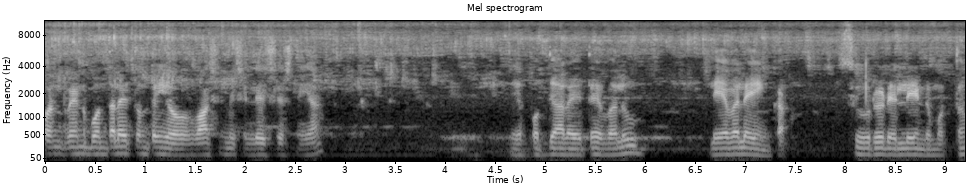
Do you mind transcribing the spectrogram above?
కొన్ని రెండు బొంతలు అయితే ఉంటాయి వాషింగ్ మిషన్లు వేసేసినాయి ఇక. ఇక పొద్దుగాల అయితే ఎవరు లేవలే ఇంకా. సూర్యుడు వెళ్ళిండు మొత్తం.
